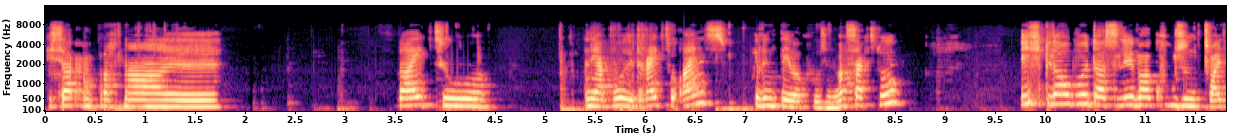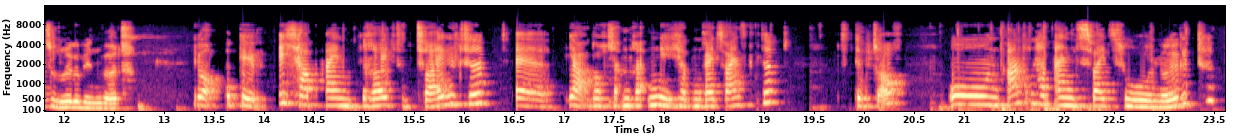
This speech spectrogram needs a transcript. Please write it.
Ich sag einfach mal 2 zu, ja wohl 3 zu 1 gewinnt Leverkusen. Was sagst du? Ich glaube, dass Leverkusen 2 zu 0 gewinnen wird. Ja, okay. Ich habe ein 3 zu 2 getippt. Äh, ja, doch, ich habe ein 3, nee, ich habe ein 3 zu 1 getippt. Das tippe ich auch. Und Anton hat ein 2 zu 0 getippt.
